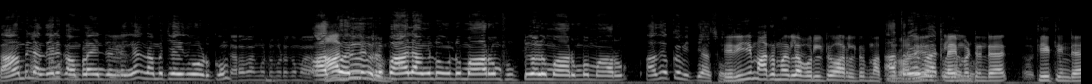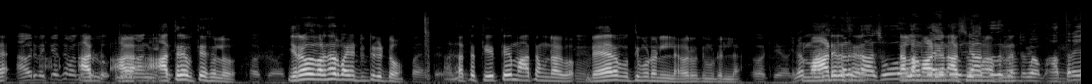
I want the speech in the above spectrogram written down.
കാമ്പിൽ എന്തെങ്കിലും കംപ്ലൈന്റ് ഉണ്ടെങ്കിൽ നമ്മൾ ചെയ്തു കൊടുക്കും. അത് ഒരു ലിറ്റർ പാൽ അങ്ങോട്ടും ഇങ്ങോട്ടും മാറും ഫുട്ടുകൾ മാറുമ്പോൾ മാറും. അതൊക്കെ വ്യത്യാസം. ചെറിയ മാത്രമല്ല ഒരു ലിറ്റർ ആറ് ലിറ്റർ ക്ലൈമറ്റിന്റെ തീത്തിന്റെ ആ ഒരു വ്യത്യാസം അത് വന്നുള്ളൂ ആ- അത്രേ വ്യത്യാസമുള്ളൂ. ഇരുപത് പറഞ്ഞാൽ പതിനെട്ട് കിട്ടും. അതത്ര തീർച്ചയായും മാത്രം ഉണ്ടാകും. വേറെ ബുദ്ധിമുട്ടൊന്നുമില്ല ഒരു ബുദ്ധിമുട്ടില്ല. മാടുകൾ നല്ല മാടുകൾ അസുഖം അത്രേ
